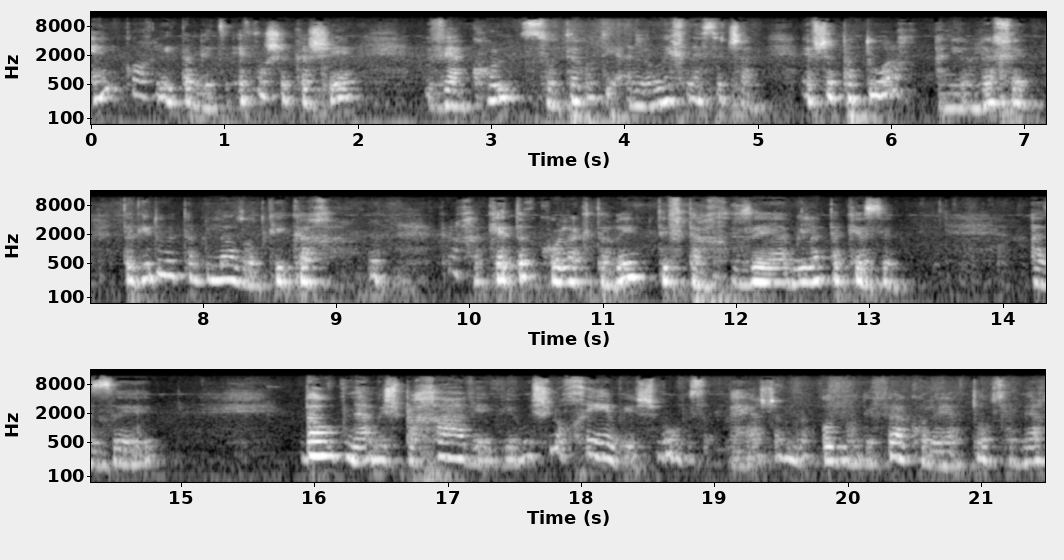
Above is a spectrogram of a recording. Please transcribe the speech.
אין לי כוח להתאמץ. איפה שקשה והכל סותר אותי, אני לא נכנסת שם. איפה שפתוח, אני הולכת. תגידו את המילה הזאת, כי ככה, ככה, כתר כל הכתרים, תפתח. זה המילת הכסף. אז אה, באו בני המשפחה והביאו משלוחים וישבו, והיה שם מאוד מאוד יפה, הכל היה טוב, שמח,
